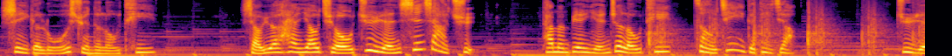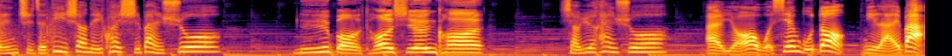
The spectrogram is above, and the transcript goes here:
是一个螺旋的楼梯。小约翰要求巨人先下去，他们便沿着楼梯走进一个地窖。巨人指着地上的一块石板说：“你把它掀开。”小约翰说：“哎呦，我掀不动，你来吧。”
